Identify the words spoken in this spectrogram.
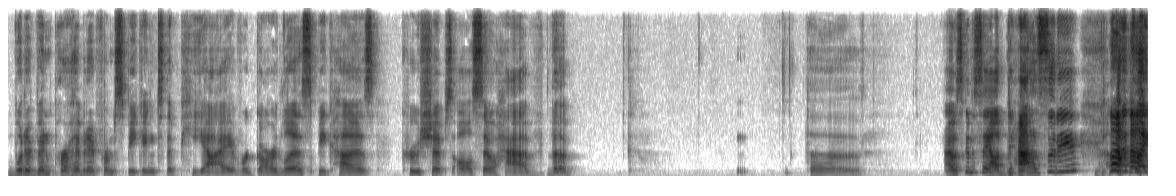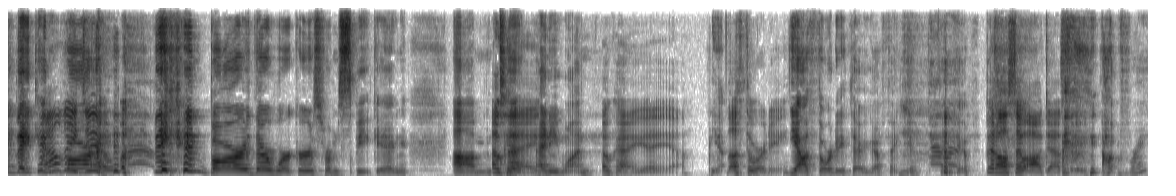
would have been prohibited from speaking to the PI regardless because cruise ships also have the the I was gonna say audacity, but it's like they can Well, they bar do. they can bar their workers from speaking um Okay. to anyone. Okay, yeah, yeah. Yeah. Authority. Yeah, authority. There you go. Thank you. Thank you. But also audacity. Uh, right?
